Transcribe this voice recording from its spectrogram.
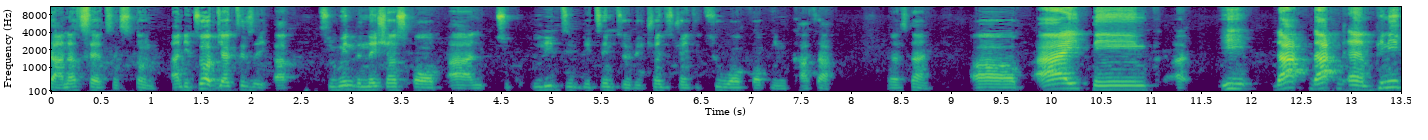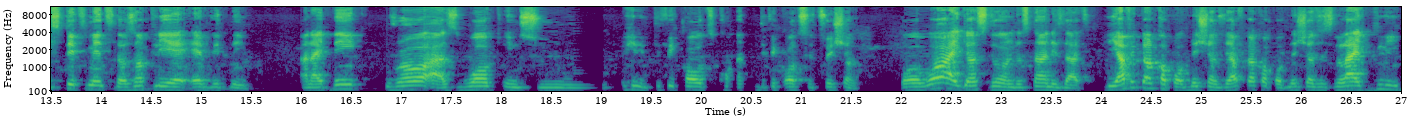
are not set in stone, and the two objectives are to win the Nations Cup and to lead the team to the 2022 World Cup in Qatar. You understand? Uh, I think uh, he, that that um, statement does not clear everything, and I think Rohr has walked into a difficult difficult situation. But what I just don't understand is that the African Cup of Nations, the African Cup of Nations, is likely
